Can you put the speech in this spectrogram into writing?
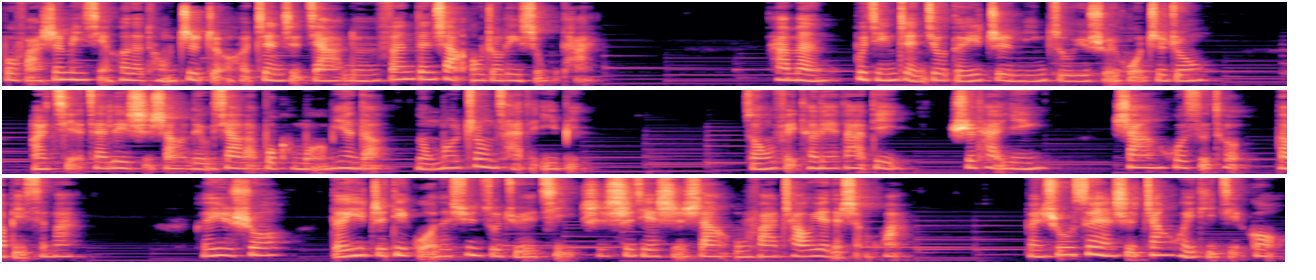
不乏声名显赫的统治者和政治家轮番登上欧洲历史舞台。他们不仅拯救德意志民族于水火之中，而且在历史上留下了不可磨灭的浓墨重彩的一笔。从腓特烈大帝、施泰因、沙恩霍斯特到俾斯麦，可以说德意志帝国的迅速崛起是世界史上无法超越的神话。本书虽然是章回体结构，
